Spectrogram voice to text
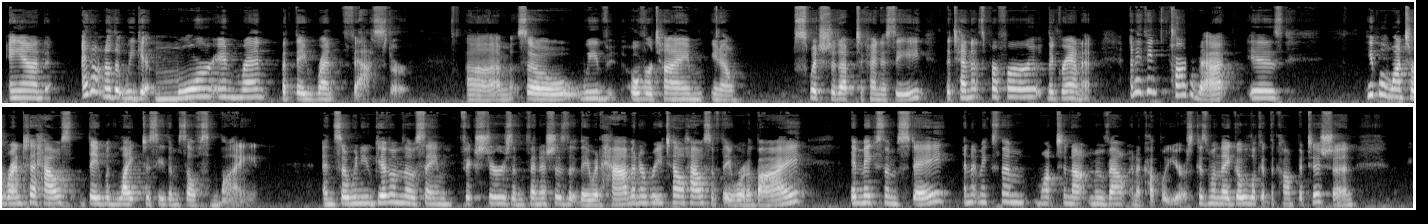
And I don't know that we get more in rent, but they rent faster. Um, so we've over time, you know, switched it up to kind of see the tenants prefer the granite. And I think part of that is people want to rent a house they would like to see themselves buying. And so when you give them those same fixtures and finishes that they would have in a retail house if they were to buy, it makes them stay and it makes them want to not move out in a couple years. Because when they go look at the competition,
